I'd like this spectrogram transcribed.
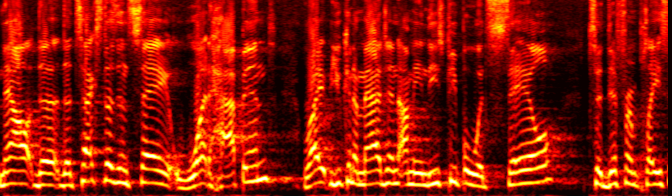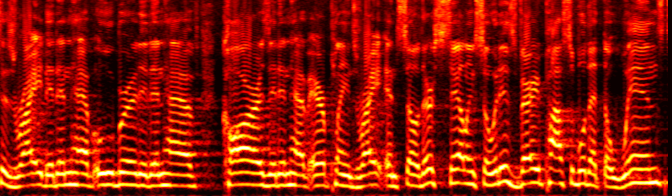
Now, the, the text doesn't say what happened, right? You can imagine, I mean, these people would sail to different places, right? They didn't have Uber, they didn't have cars, they didn't have airplanes, right? And so they're sailing. So it is very possible that the winds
